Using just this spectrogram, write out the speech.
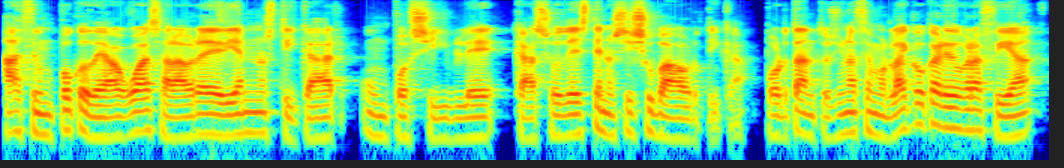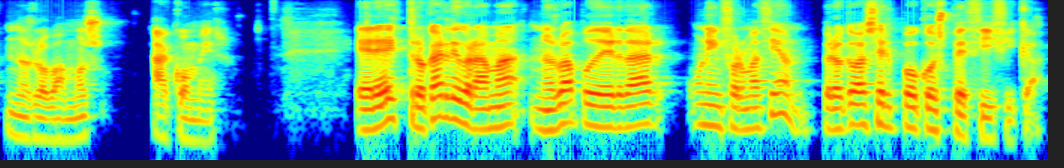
hace un poco de aguas a la hora de diagnosticar un posible caso de estenosis subaórtica. Por tanto, si no hacemos la ecocardiografía, nos lo vamos a comer. El electrocardiograma nos va a poder dar una información, pero que va a ser poco específica,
